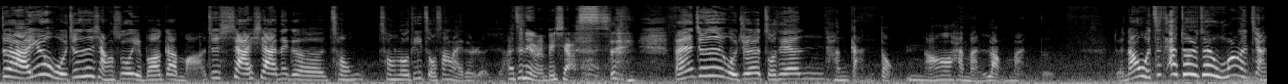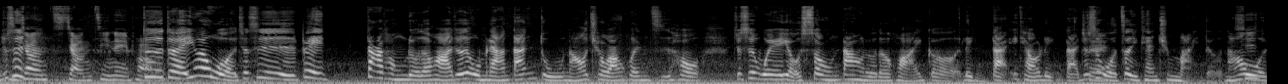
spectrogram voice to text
对啊，因为我就是想说，也不知道干嘛，就吓一吓那个从从楼梯走上来的人。啊，真的有人被吓死。对，反正就是我觉得昨天很感动，嗯、然后还蛮浪漫的。然后我自己啊，对对对，我忘了讲，就是讲讲自己那一 part。对对对，因为我就是被大同刘德华，就是我们俩单独，然后求完婚之后，就是我也有送大同刘德华一个领带，一条领带，就是我这几天去买的。然后我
